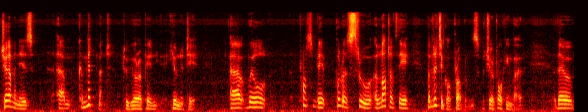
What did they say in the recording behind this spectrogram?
Germany's um, commitment to European unity uh, will possibly pull us through a lot of the political problems which you're talking about Though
